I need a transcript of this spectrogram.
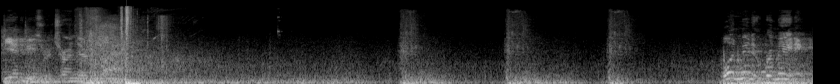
The enemies returned their flag. One minute remaining.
